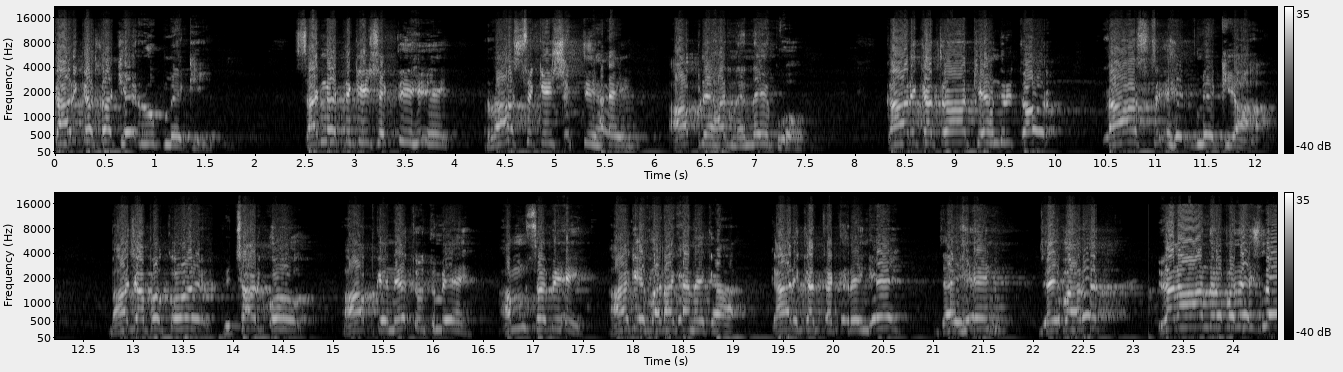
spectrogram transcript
कार्यकर्ता के रूप में की संगठन की शक्ति ही राष्ट्र की शक्ति है आपने हर निर्णय को कार्यकर्ता केंद्रित और राष्ट्र हित में किया भाजपा को विचार को आपके नेतृत्व में हम सभी आगे बढ़ाने का कार्यकर्ता करेंगे జై హింద్ జై భారత్ ఇవాళ ఆంధ్రప్రదేశ్ లో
